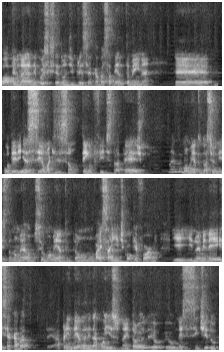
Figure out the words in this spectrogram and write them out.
Óbvio, né? Depois que você é dono de empresa, você acaba sabendo também, né? É, poderia ser uma aquisição, tem um fit estratégico, mas o momento do acionista não é o seu momento, então não vai sair de qualquer forma. E, e no M&A você acaba aprendendo a lidar com isso, né? Então eu, eu, eu nesse sentido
